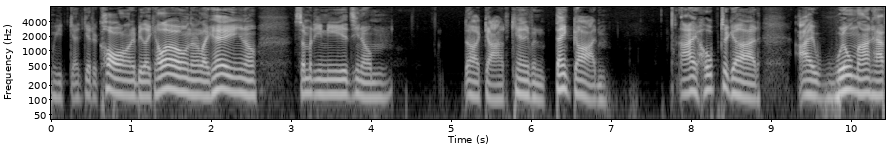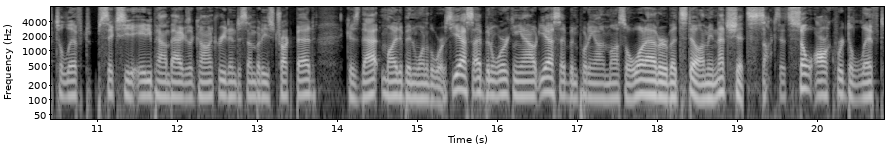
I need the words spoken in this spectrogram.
we'd get, get a call and I'd be like, hello. And they're like, hey, you know, somebody needs, you know, uh, God, can't even, thank God. I hope to God I will not have to lift 60 to 80 pound bags of concrete into somebody's truck bed because that might have been one of the worst. Yes, I've been working out. Yes, I've been putting on muscle, whatever, but still, I mean, that shit sucks. It's so awkward to lift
